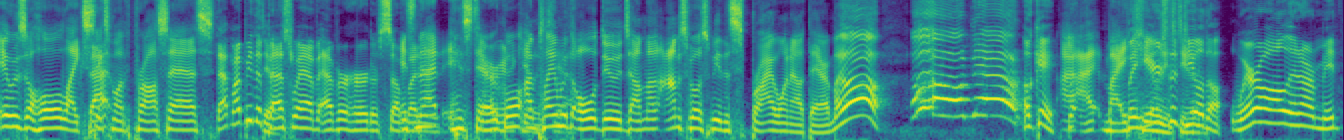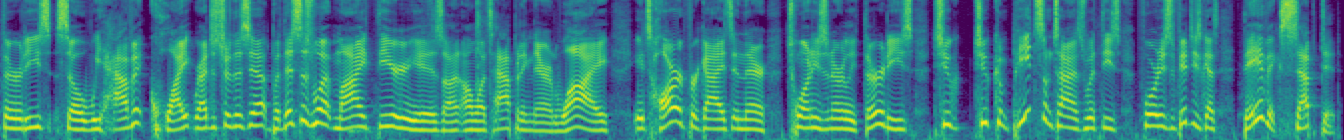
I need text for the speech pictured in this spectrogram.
It was a whole like six That- month process. That might be the Dude. best way I've ever heard of somebody. Isn't that hysterical? I'm playing with old dudes. I'm I'm supposed to be the spry one out there. I'm like, oh, oh, no. Okay, but, I- my but here's the Achilles, deal, though. We're all in our mid 30s, so we haven't quite registered this yet. But this is what my theory is on, on what's happening there and why it's hard for guys in their 20s and early 30s to to compete sometimes with these 40s and 50s guys. They have accepted.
